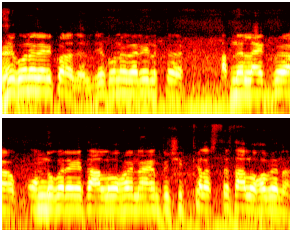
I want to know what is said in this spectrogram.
যে কোনো গাড়ি করা যাবে যে কোনো গাড়ি আপনার লাইট অন্ধকারে গেছে আলো হয় না এখন তো শীতকাল আসতে আলো হবে না।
